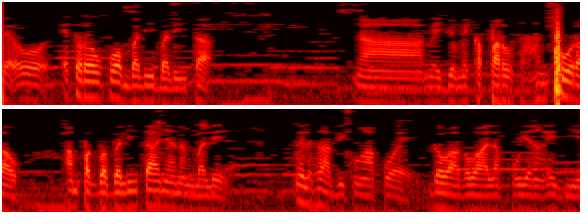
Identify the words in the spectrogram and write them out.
Pero ito raw po ang bali-balita na medyo may kaparusahan po raw ang pagbabalita niya ng mali. Well, sabi ko nga po eh, gawa-gawa lang po yan ng, ADA,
